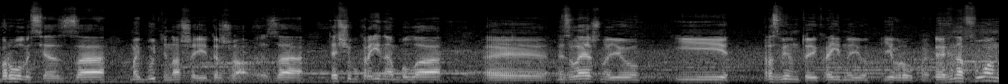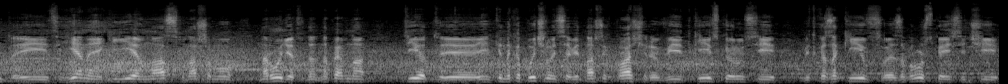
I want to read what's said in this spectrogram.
боролися за майбутнє нашої держави, за те, щоб Україна була незалежною і розвинутою країною Європи. Е, Генофонд і ці гени, які є в нас в нашому народі, напевно, ті, от, е, які накопичилися від наших пращурів, від Київської Русі, від козаків е, Запорізької Січі,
